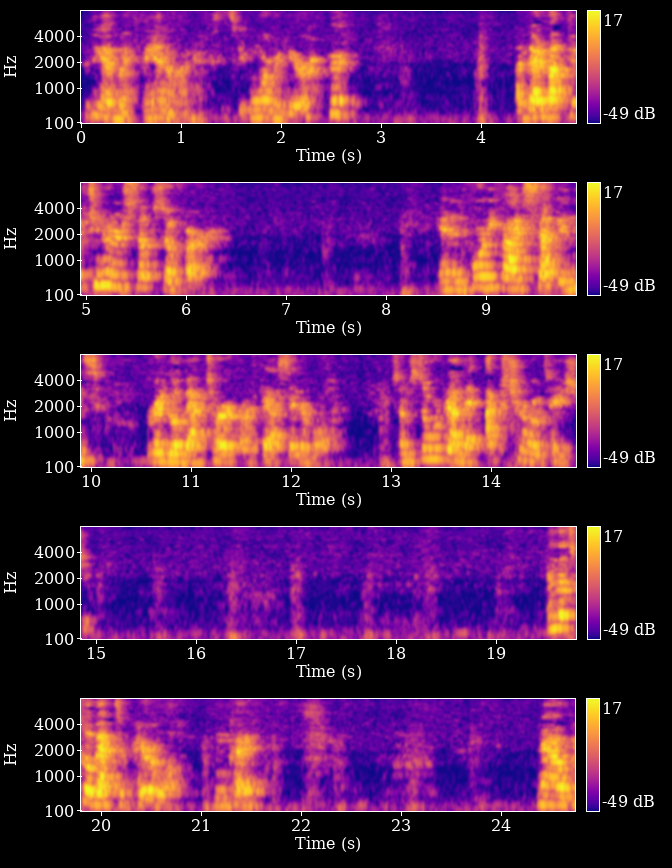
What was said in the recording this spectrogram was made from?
Good thing I have my fan on it's getting warm in here. I've got about 1,500 steps so far. And in 45 seconds, we're going to go back to our, our fast interval. So I'm still working on that extra rotation. And let's go back to parallel, okay? Now,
